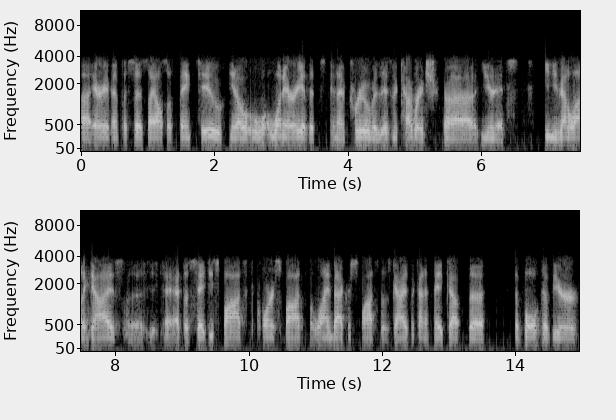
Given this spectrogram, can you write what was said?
uh, area of emphasis. I also think too, you know, w- one area that's going to improve is, is the coverage uh, units. You've got a lot of guys uh, at the safety spots, the corner spots, the linebacker spots. Those guys that kind of make up the the bulk of your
